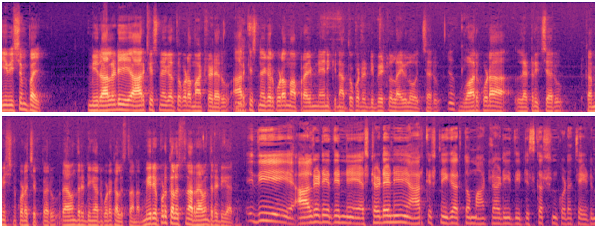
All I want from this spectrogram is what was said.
ఈ విషయంపై మీరు ఆల్రెడీ ఆర్ కృష్ణ గారితో కూడా మాట్లాడారు. ఆర్ కృష్ణ గారు కూడా మా ప్రైమ్ నేనికి నాతో కూడా డిబేట్లో లైవ్లో వచ్చారు. వారు కూడా లెటర్ ఇచ్చారు. కమిషన్ కూడా చెప్పారు. రేవంత్ రెడ్డి గారిని కూడా కలుస్తున్నారు. మీరు ఎప్పుడు కలుస్తున్నారు రేవంత్ రెడ్డి గారు ఇది ఆల్రెడీ దీన్ని ఎస్టర్డేనే ఆర్ కృష్ణ గారితో మాట్లాడి ఇది డిస్కషన్ కూడా చేయడం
